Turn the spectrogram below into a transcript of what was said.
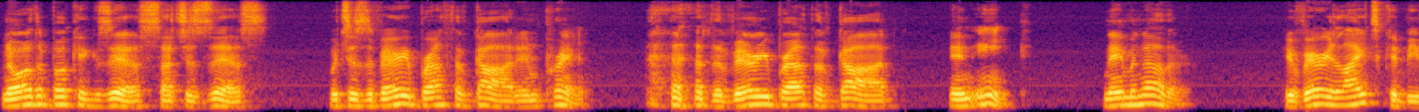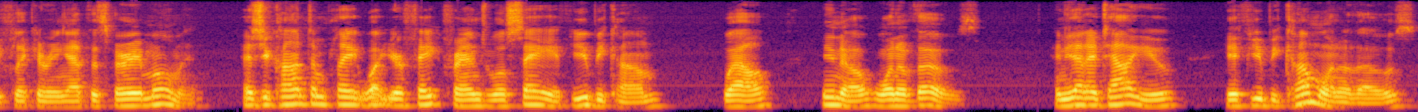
No other book exists such as this, which is the very breath of God in print. the very breath of God in ink. Name another. Your very lights could be flickering at this very moment as you contemplate what your fake friends will say if you become, well, you know, one of those. And yet I tell you, if you become one of those,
